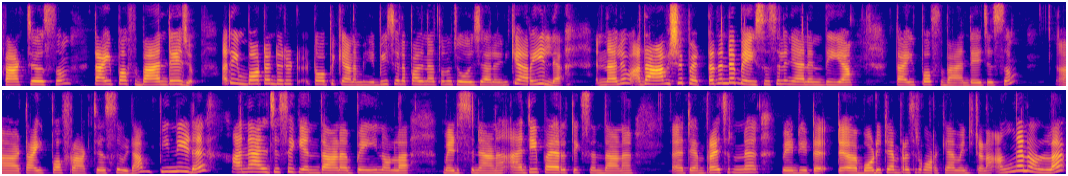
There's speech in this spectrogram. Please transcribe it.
ഫ്രാക്ചേഴ്സും ടൈപ്പ് ഓഫ് ബാൻഡേജും അത് ഇമ്പോർട്ടന്റ് ഒരു ടോപ്പിക്കാണ് മേ ബി ചിലപ്പോൾ അതിനകത്തൊന്ന് ചോദിച്ചാലോ എനിക്കറിയില്ല. എന്നാലും അത് ആവശ്യപ്പെട്ടതിന്റെ ബേസിസിൽ ഞാൻ എന്ത് ചെയ്യാം? ടൈപ്പ് ഓഫ് ബാൻഡേജസും ടൈപ്പ് ഓഫ് ഫ്രാക്ചേഴ്സ് വിടാം. പിന്നീട് അനാൽജസിക് എന്താണ്? പെയിൻ ഉള്ള മെഡിസിനാണ് ആന്റിബയോട്ടിക്സ് എന്താണ്? ടെമ്പറേച്ചറിന് വേണ്ടിയിട്ട് ബോഡി ടെമ്പറേച്ചർ കുറയ്ക്കാൻ വേണ്ടിയിട്ടാണ്. അങ്ങനെയുള്ള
